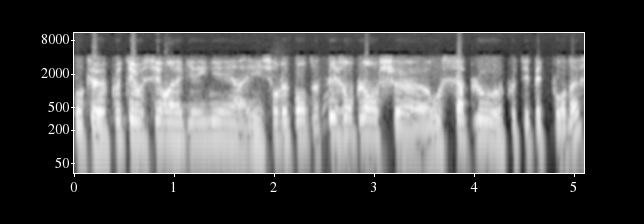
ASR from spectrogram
Donc euh, côté océan à la Guérinière et sur le banc de Maison Blanche euh, au Sablot côté Bête Bourneuf.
